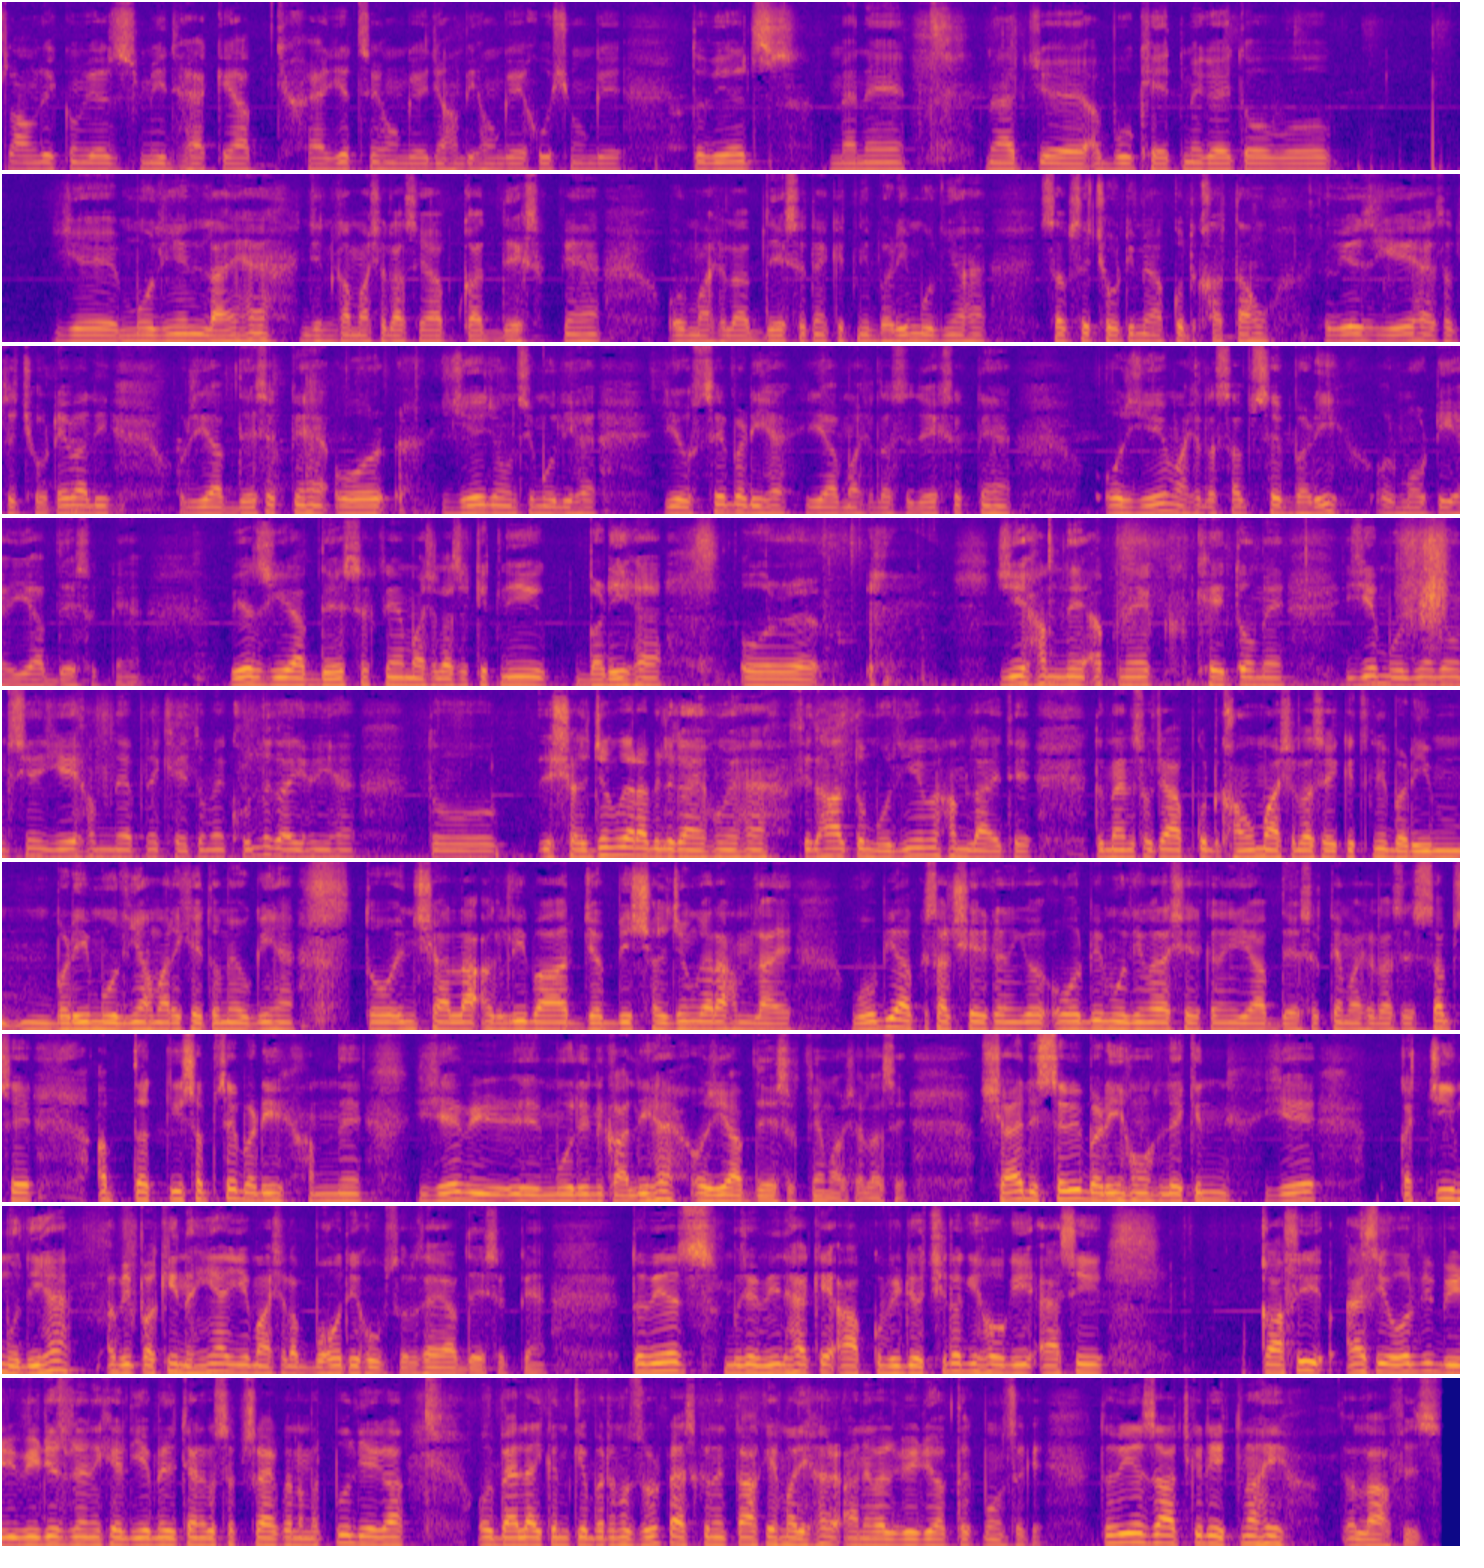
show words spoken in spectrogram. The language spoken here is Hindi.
अस्सलाम वालेकुम वेयर्स उम्मीद है कि आप खैरियत से होंगे जहाँ भी होंगे खुश होंगे तो वेयर्स मैंने मैं आज अबू खेत में गए तो वो ये मूलियाँ लाए हैं जिनका माशाल्लाह से आप का देख सकते हैं और माशाल्लाह आप देख सकते हैं कितनी बड़ी मूलियाँ हैं सबसे छोटी मैं आपको दिखाता हूँ तो वेयर्स ये है सबसे छोटे वाली और ये आप देख सकते हैं और ये जो उनसी मूली है ये उससे बड़ी है ये आप माशाल्लाह से देख सकते हैं और ये माशाल्लाह सबसे बड़ी और मोटी है, ये आप देख सकते हैं। वेयर्स ये आप देख सकते हैं माशाल्लाह से कितनी बड़ी है और ये हमने अपने खेतों में, ये मूलियाँ जो उनसी हैं, ये हमने अपने खेतों में खुद लगाई हुई हैं। तो ये शलजम वगैरह भी लगाए हुए हैं। फ़िलहाल तो मूलियाँ में हम लाए थे। तो मैंने सोचा आपको दिखाऊँ माशाल्लाह से कितनी बड़ी बड़ी मूलियाँ हमारे खेतों में उगी हैं। तो इन अगली बार जब भी शलजम वगैरह हम लाए वो भी आपके साथ शेयर करेंगे और और भी मूली वगैरह शेयर करेंगे, ये आप देख सकते हैं, माशाल्लाह से। सबसे अब तक की सबसे बड़ी हमने ये भी मूली निकाली है और ये आप देख सकते हैं, माशाल्लाह से। शायद इससे भी बड़ी हों, लेकिन ये कच्ची मूली है, अभी पकी नहीं है, ये माशाल्लाह बहुत ही खूबसूरत है आप देख सकते हैं। तो वेयर्स मुझे उम्मीद है कि आपको वीडियो अच्छी लगी होगी। ऐसी काफ़ी ऐसी और भी वीडियोस लेने के लिए मेरे चैनल को सब्सक्राइब करना मत भूलिएगा और बेल आइकन के बटन को ज़रूर प्रेस करें ताकि हमारी हर आने वाली वीडियो आप तक पहुँच सके। तो ये आज के लिए इतना ही। अल्लाह हाफिज़।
